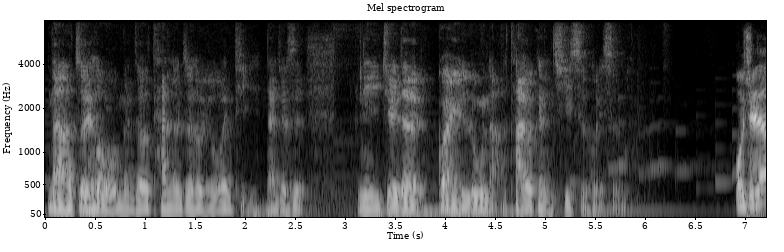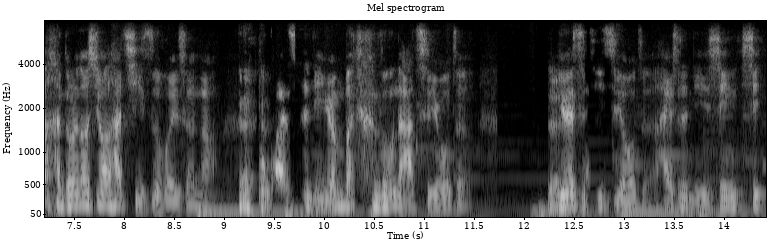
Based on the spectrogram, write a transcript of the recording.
那最后我们就谈论最后一个问题，那就是你觉得关于 Luna 它有可能起死回生吗？我觉得很多人都希望他起死回生啊，不管是你原本的 Luna 持有者、UST 持有者，还是你新新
